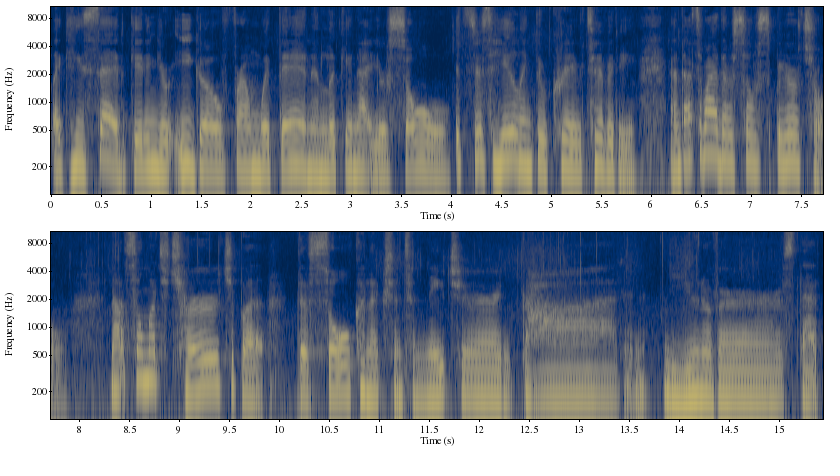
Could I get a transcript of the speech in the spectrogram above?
like he said, getting your ego from within and looking at your soul. It's just healing through creativity. And that's why they're so spiritual. Not so much church, but the soul connection to nature and God and the universe, that,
